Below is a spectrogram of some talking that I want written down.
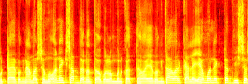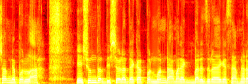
উঠা এবং নামার সময় অনেক সাবধানতা অবলম্বন করতে হয় এবং যাওয়ার কালে এমন একটা দৃশ্য সামনে পড়ল, আহ! এই সুন্দর দৃশ্যটা দেখার পর মনটা আমার একবারে জুড়ায় গেছে। আপনারা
